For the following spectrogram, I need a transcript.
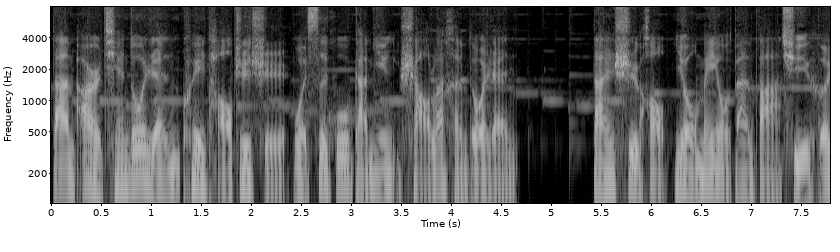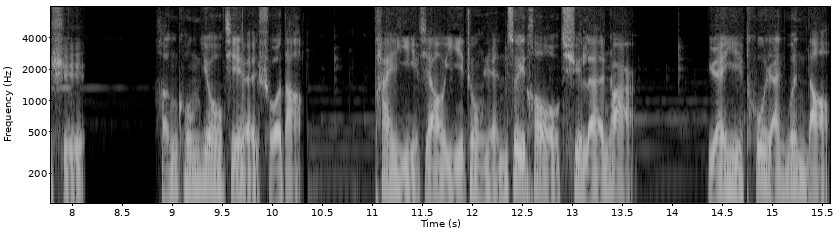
但二千多人溃逃之时，我似乎感应少了很多人。”但事后又没有办法去核实。横空又接着说道：“太乙教一众人最后去了那儿？”元义突然问道：“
